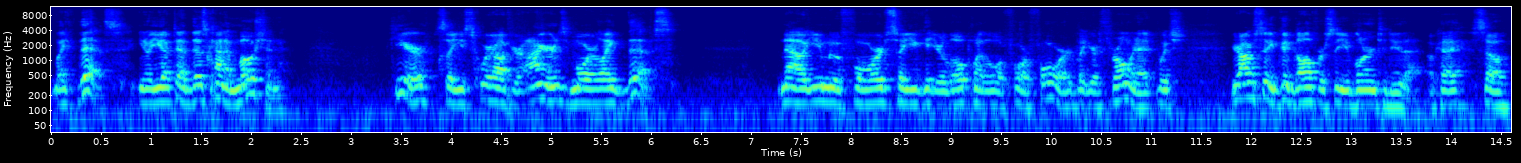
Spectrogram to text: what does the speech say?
like this. You know, you have to have this kind of motion here, so you square off your irons more like this. Now you move forward so you get your low point little more forward, but you're throwing it, which you're obviously a good golfer, so you've learned to do that, okay? So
